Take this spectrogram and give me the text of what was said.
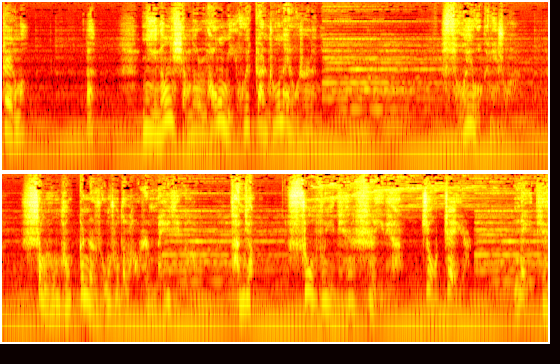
这个吗？啊，你能想到老米会干出那种事来吗？所以我跟你说，盛荣堂跟着荣叔的老人没几个，咱叫舒服一天是一天，就这样，哪天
